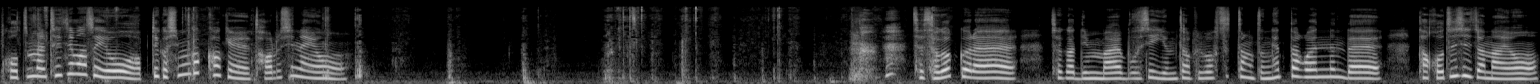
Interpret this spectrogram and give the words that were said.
거짓말 치지 마세요. 앞뒤가 심각하게 다르시네요. 제 저격글에 제가 님 말 무시, 임자, 불법 수창 등 했다고 했는데 다 거짓이잖아요.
